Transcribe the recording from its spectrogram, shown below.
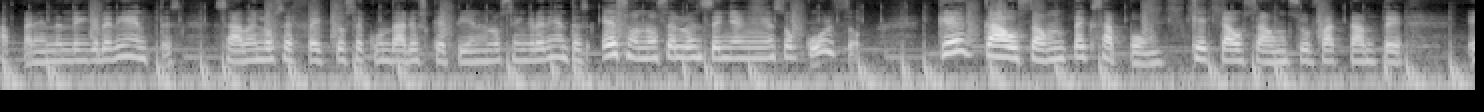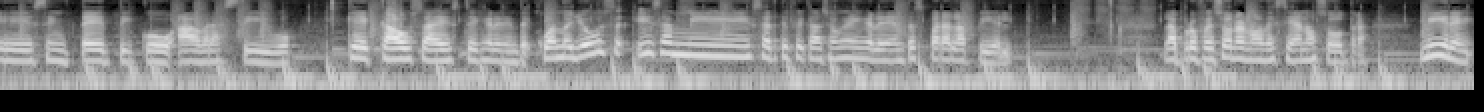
aprenden de ingredientes, saben los efectos secundarios que tienen los ingredientes. Eso no se lo enseñan en esos cursos. ¿Qué causa un texapón? ¿Qué causa un surfactante eh, sintético, abrasivo? ¿Qué causa este ingrediente? Cuando yo hice mi certificación en ingredientes para la piel, la profesora nos decía a nosotras, miren,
